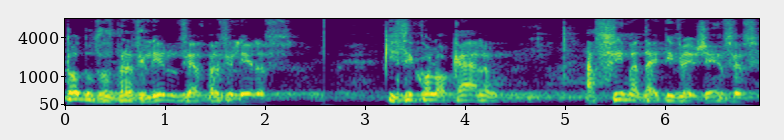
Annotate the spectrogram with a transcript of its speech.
todos os brasileiros e as brasileiras que se colocaram acima das divergências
